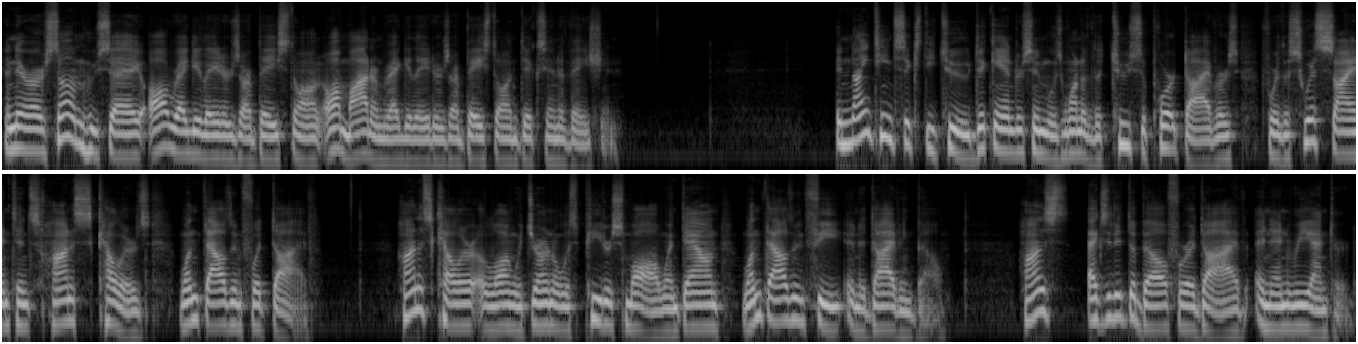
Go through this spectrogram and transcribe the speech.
And there are some who say all regulators are based on, all modern regulators are based on Dick's innovation. In 1962, Dick Anderson was one of the two support divers for the Swiss scientist Hannes Keller's 1,000 foot dive. Hannes Keller, along with journalist Peter Small, went down 1,000 feet in a diving bell. Hannes exited the bell for a dive and then re entered.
